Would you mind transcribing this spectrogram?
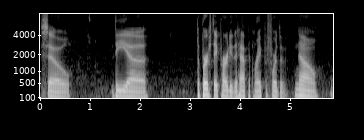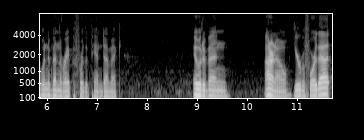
so the uh the birthday party that happened right before the no, it wouldn't have been the right before the pandemic. It would have been, I don't know, year before that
